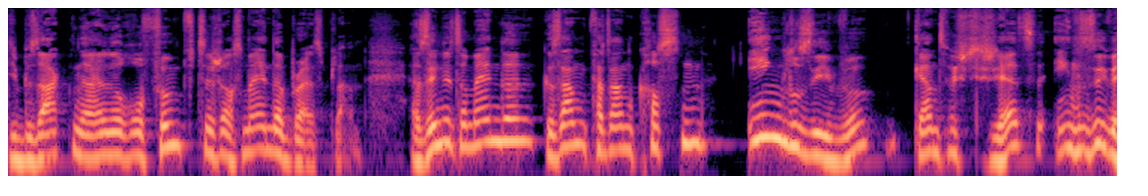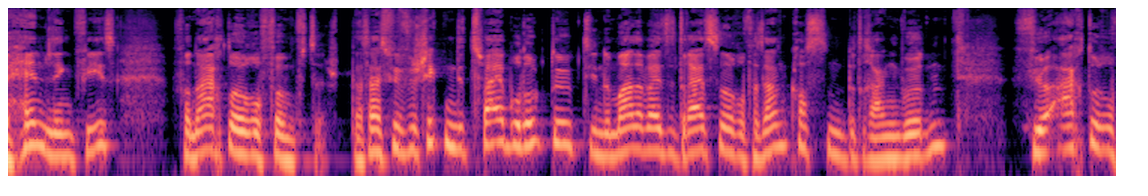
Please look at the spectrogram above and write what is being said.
die besagten 1,50 Euro aus dem Enterprise-Plan. Es sind jetzt am Ende Gesamtversandkosten inklusive, ganz wichtig jetzt, inklusive Handling-Fees von 8,50 Euro. Das heißt, wir verschicken dir zwei Produkte, die normalerweise 13 Euro Versandkosten betragen würden, für 8,50 Euro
